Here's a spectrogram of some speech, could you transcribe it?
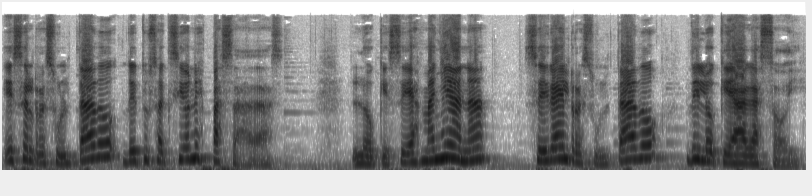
es el resultado de tus acciones pasadas. Lo que seas mañana será el resultado de lo que hagas hoy.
